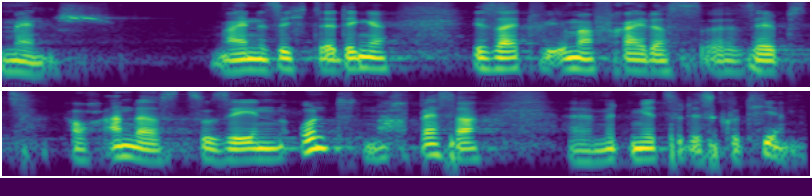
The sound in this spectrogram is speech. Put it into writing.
Mensch. meine Sicht der Dinge. Ihr seid wie immer frei, das äh, selbst auch anders zu sehen und noch besser äh, mit mir zu diskutieren.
